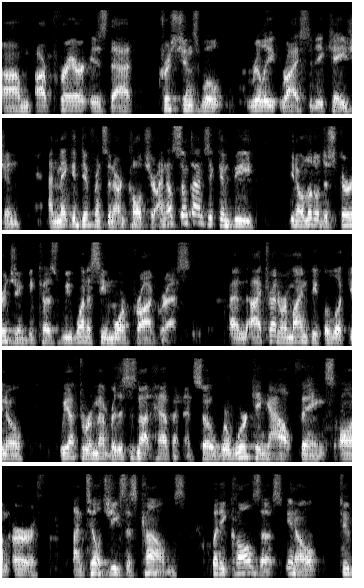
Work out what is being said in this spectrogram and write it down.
Um, our prayer is that Christians will really rise to the occasion and make a difference in our culture. I know sometimes it can be, you know, a little discouraging because we want to see more progress. And I try to remind people, look, you know, we have to remember this is not heaven. And so we're working out things on earth until Jesus comes. But he calls us, you know, to,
